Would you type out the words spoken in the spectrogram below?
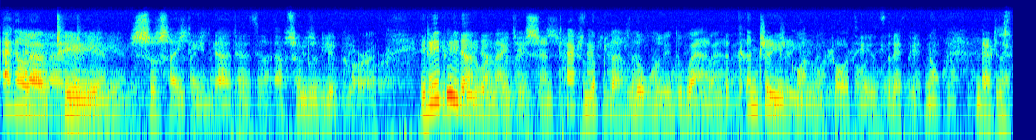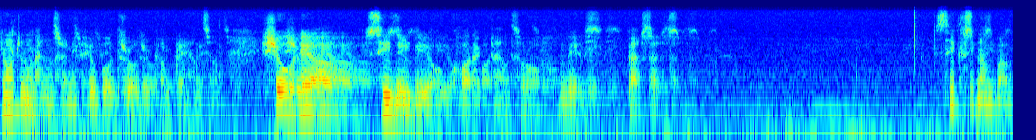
egalitarian society, that is absolutely correct. Rapid urbanization takes the place the only when the country economic growth is rapid. No, that is not mentioned if you go through the comprehension. So here, C will be your correct answer of this passage. Six number.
